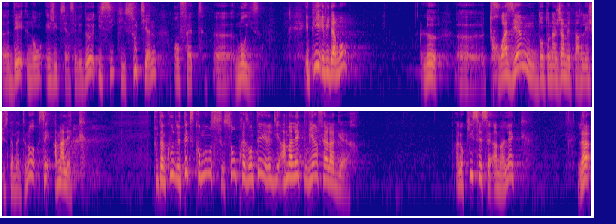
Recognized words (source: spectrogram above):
euh, des noms égyptiens. C'est les deux ici qui soutiennent en fait Moïse. Et puis évidemment, le troisième dont on n'a jamais parlé jusqu'à maintenant, c'est Amalek. Tout d'un coup, le texte commence sans présenter, elle dit Amalek vient faire la guerre. Alors, qui c'est c'est Amalek? Là,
